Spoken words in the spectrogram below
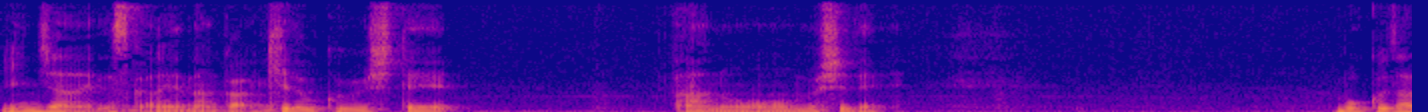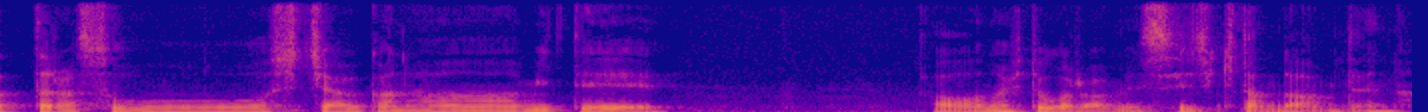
いいんじゃないですかね。なんか既読してあの無視で。僕だったらそうしちゃうかな。見てああの人からメッセージ来たんだみたいな。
